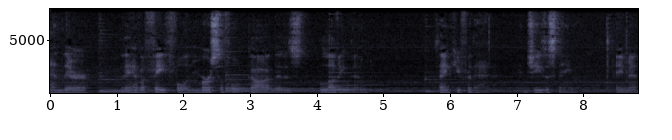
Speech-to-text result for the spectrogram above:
and they're they have a faithful and merciful God that is loving them. Thank you for that. In Jesus' name, amen.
